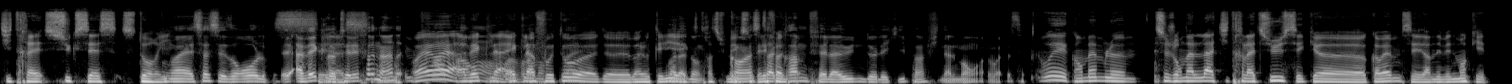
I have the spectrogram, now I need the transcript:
titrait Success Story. Ouais, ça c'est drôle. avec le téléphone, hein, Ouais, ouais, avec la, avec la photo euh, de Balotelli voilà, donc, quand Instagram fait la une de l'équipe, hein, finalement. Euh, ouais, quand même, le, ce journal-là titre là-dessus, c'est que quand même, c'est un événement qui est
